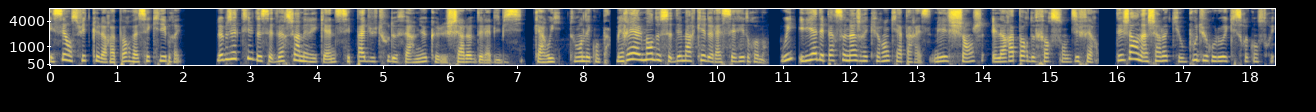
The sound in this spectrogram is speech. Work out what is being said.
et c'est ensuite que le rapport va s'équilibrer. L'objectif de cette version américaine, c'est pas du tout de faire mieux que le Sherlock de la BBC. Car oui, tout le monde les compare. Mais réellement de se démarquer de la série de romans. Oui, il y a des personnages récurrents qui apparaissent, mais ils changent et leurs rapports de force sont différents. Déjà, on a un Sherlock qui est au bout du rouleau et qui se reconstruit.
